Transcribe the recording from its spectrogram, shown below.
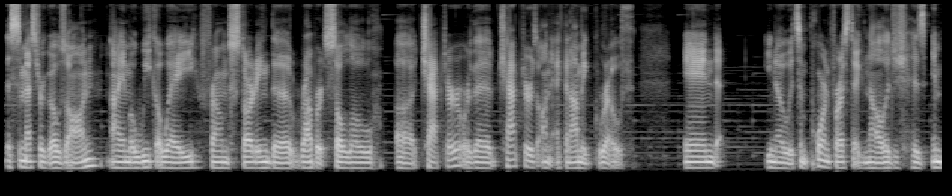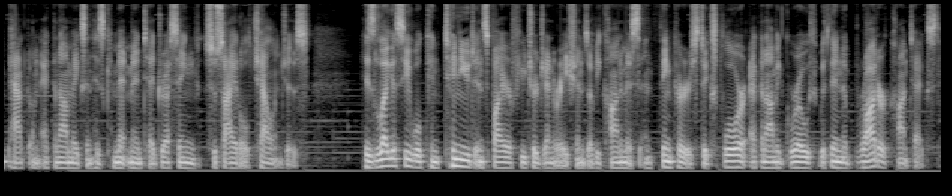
the semester goes on, I am a week away from starting the Robert Solow uh, chapter or the chapters on economic growth. And you know, it's important for us to acknowledge his impact on economics and his commitment to addressing societal challenges. His legacy will continue to inspire future generations of economists and thinkers to explore economic growth within a broader context,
